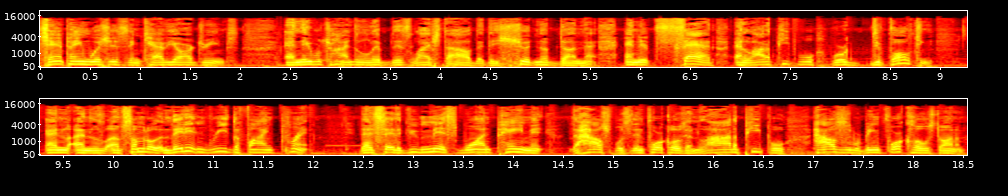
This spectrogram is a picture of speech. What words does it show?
champagne wishes and caviar dreams. And they were trying to live this lifestyle that they shouldn't have done that. And it's sad. And a lot of people were defaulting. And, and uh, some of those, and they didn't read the fine print that said if you missed one payment, the house was in foreclosure. And a lot of people, houses were being foreclosed on them.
